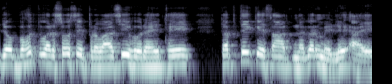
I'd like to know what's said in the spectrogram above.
जो बहुत वर्षों से प्रवासी हो रहे थे, तप्ती के साथ नगर में ले आए।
